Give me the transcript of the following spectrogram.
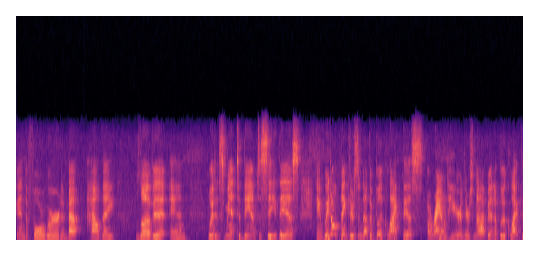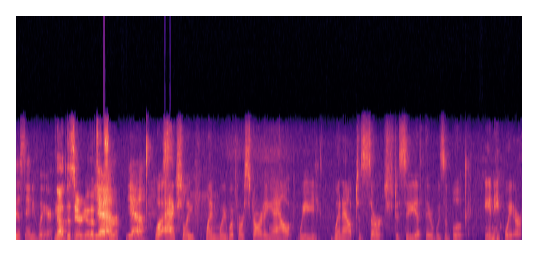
in the foreword about how they love it and what it's meant to them to see this. And we don't think there's another book like this around here. There's not been a book like this anywhere. Not this area, that's yeah, for sure. yeah. Well, actually, when we were first starting out, we went out to search to see if there was a book anywhere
